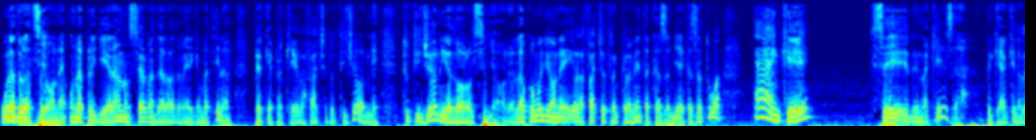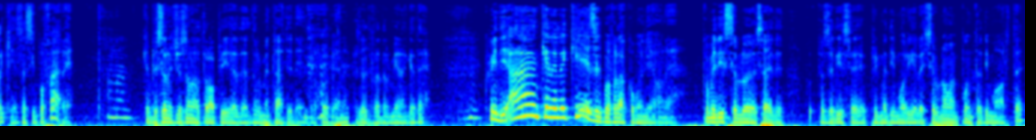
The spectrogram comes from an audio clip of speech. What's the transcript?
Un'adorazione, una preghiera. Non serve andare la domenica mattina, perché? Perché io la faccio tutti i giorni. Tutti i giorni io adoro il Signore. La comunione io la faccio tranquillamente a casa mia, a casa tua, anche se una chiesa, perché anche nella chiesa si può fare. Amen. Che se non ci sono troppi addormentati dentro, va bene? Questo ti fa dormire anche te. Quindi anche nelle chiese si può fare la comunione. Come disse lui, sai, cosa disse prima di morire? C'era un uomo in punta di morte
